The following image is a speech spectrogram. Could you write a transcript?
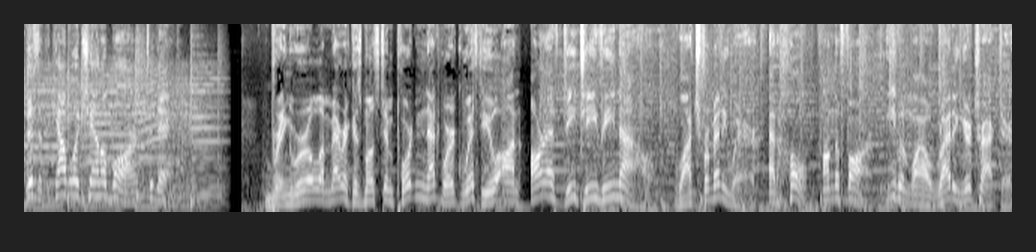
visit the Cowboy Channel Bar today. Bring rural America's most important network with you on RFD TV now. Watch from anywhere, at home, on the farm, even while riding your tractor.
